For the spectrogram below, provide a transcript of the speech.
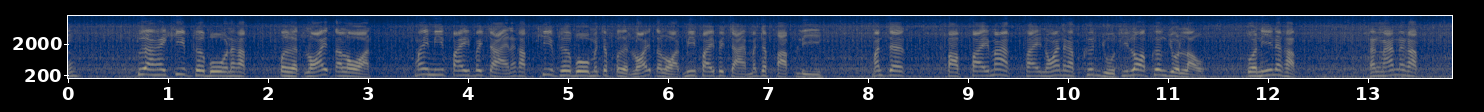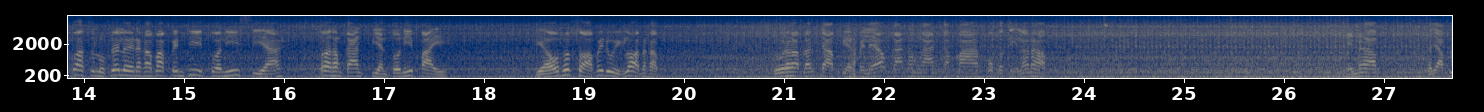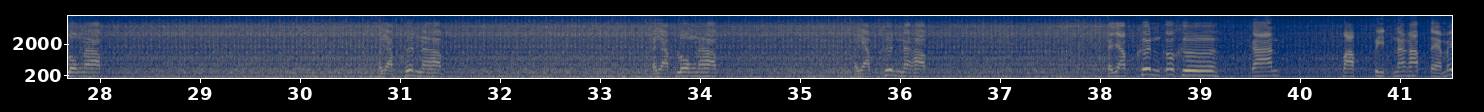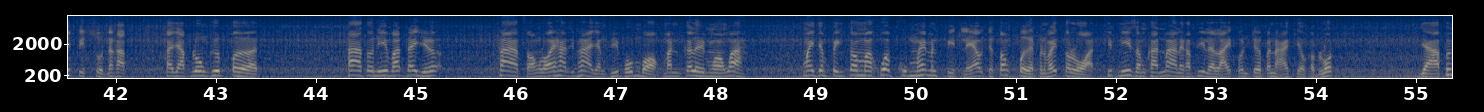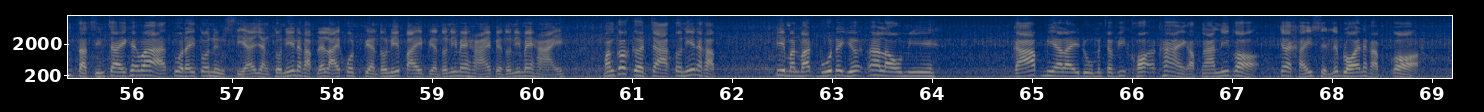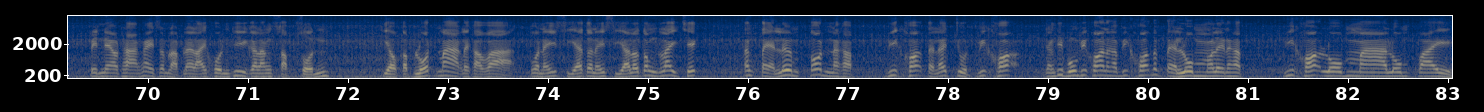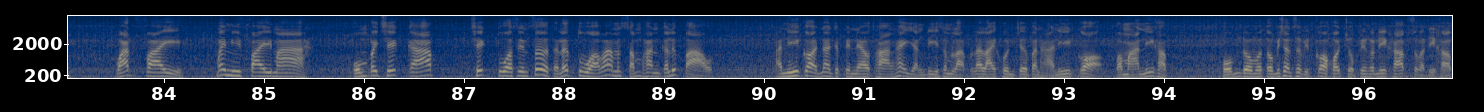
เพื่อให้คีบเทอร์โบนะครับ เปิดร้อยตลอด ไม่มีไฟไปจ่ายนะครับคีบเทอร์โบมันจะเปิดร้อยตลอดมีไฟไปจ่ายมันจะปรับหลีมันจะปรับไฟมากไฟน้อยนะครับ ขึ้นอยู่ที่รอบเครื่องยนต์เราตัวนี้นะครับ ดังนั้นนะครับ ก็สรุปได้เลยนะครับ ว่าเป็นที่ตัวนี้เสียก็ทำการเปลี่ยนตัวนี้ไป เดี๋ยวทดสอบให้ดูอีกรอบนะครับ ดูนะครับหลังจากเปลี่ยนไปแล้วการทำงานกลับมาปกติแล้วนะครับ เห็นไหมครับ ขยับลงนะครับ ขยับขึ้นนะครับ ขยับลงนะครับ ขยับขึ้นนะครับ ขยับขึ้นก็คือการปรับปิดนะครับ แต่ไม่ปิดสุดนะครับ ขยับลงคือเปิด ถ้าตัวนี้วัดได้เยอะ ถ้า 255 อย่างที่ผมบอกมันก็เลยมองว่า ไม่จำเป็นต้องมาควบคุมให้มันปิดแล้ว จะต้องเปิดมันไว้ตลอด คลิปนี้สำคัญมากนะครับ ที่หลายๆ คนเจอปัญหาเกี่ยวกับรถอย่าเพิ่งตัดสินใจแค่ว่าตัวใดตัวหนึ่งเสียอย่างตัวนี้นะครับหลายๆคนเปลี่ยนตัวนี้ไปเปลี่ยนตัวนี้ไม่หายเปลี่ยนตัวนี้ไม่หาย มันก็เกิดจากตัวนี้นะครับ ที่มันวัดบูทได้เยอะถ้าเรามีกราฟมีอะไรดูมันจะวิเคราะห์ค่ายครับ งานนี้ก็แก้ไขเสร็จเรียบร้อยนะครับ ก็เป็นแนวทางให้สำหรับหลาย ๆ คนที่กำลังสับสนเกี่ยวกับรถมากเลยครับว่า ตัวไหนเสียตัวไหนเสียเราต้องไล่เช็ค ตั้งแต่เริ่มต้นนะครับ วิเคราะห์แต่ละจุดวิเคราะห์อย่างที่ผมวิเคราะห์นะครับวิเคราะห์ตั้งแต่ลมมาเลยนะครับ วิเคราะห์ลมมาลมไป วัดไฟ ไม่มีไฟมา ผมไปเช็คกราฟ เช็คตัวเซ็นเซอร์ แต่ละตัวว่ามันสัมพันธ์กันหรือเปล่า อันนี้ก็น่าจะเป็นแนวทางให้อย่างดีสำหรับหลายๆ คนเจอปัญหานี้ก็ประมาณนี้ครับ ผมโดมโตมิชั่นเซอร์วิตก็ขอจบเพียงเท่านี้ครับ สวัสดีครับ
